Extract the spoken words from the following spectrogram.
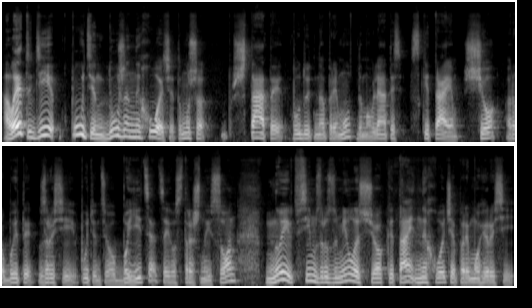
Але тоді Путін дуже не хоче, тому що Штати будуть напряму домовлятись з Китаєм, що робити з Росією. Путін цього боїться, це його страшний сон. Ну і всім зрозуміло, що Китай не хоче перемоги Росії.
